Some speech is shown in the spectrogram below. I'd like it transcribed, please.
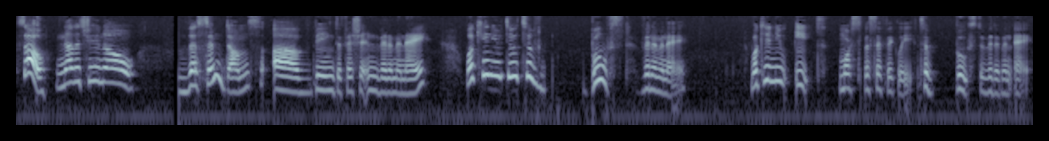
So, now that you know the symptoms of being deficient in vitamin A, what can you do to boost vitamin A? What can you eat more specifically to boost vitamin A?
